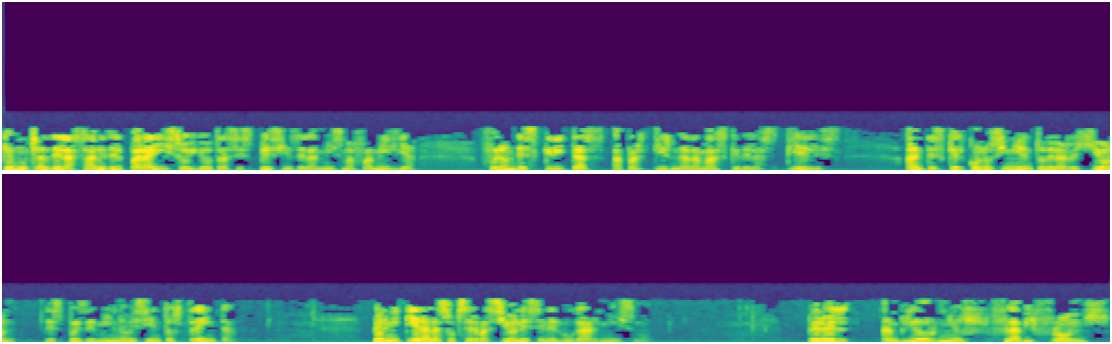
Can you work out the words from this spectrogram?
que muchas de las aves del paraíso y otras especies de la misma familia fueron descritas a partir nada más que de las pieles, antes que el conocimiento de la región, después de 1930, permitiera las observaciones en el lugar mismo. Pero el Ambliornius flavifrons,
